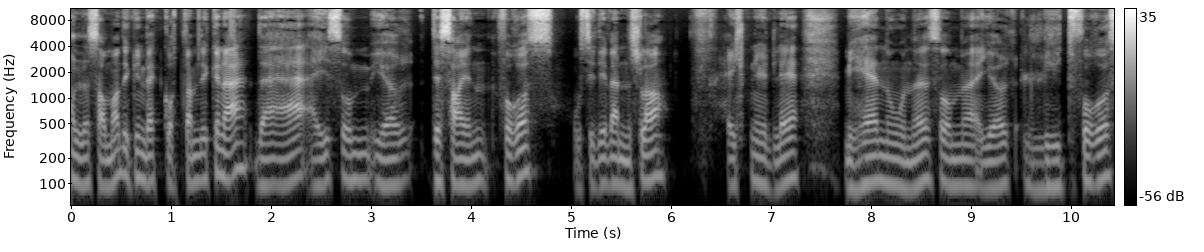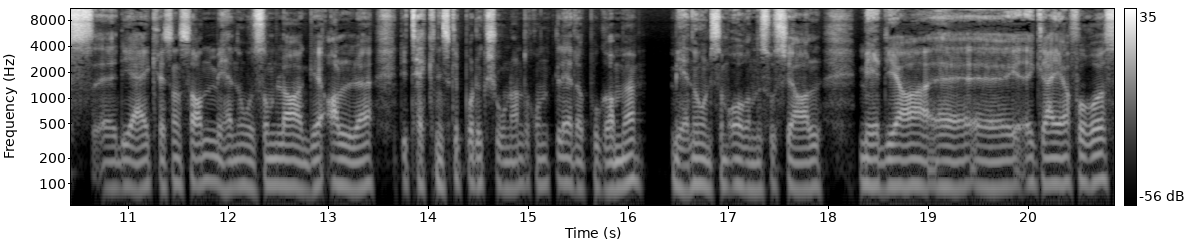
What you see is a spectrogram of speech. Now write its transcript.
alle sammen. Dere vet godt hvem dere er. Det er ei som gjør design for oss. Hun sitter i Vennesla. Helt nydelig. Vi har noen som gjør lyd for oss. De er i Kristiansand. Vi har noen som lager alle de tekniske produksjonene rundt lederprogrammet. Har noen som ordner sosial media-greier eh, for oss,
